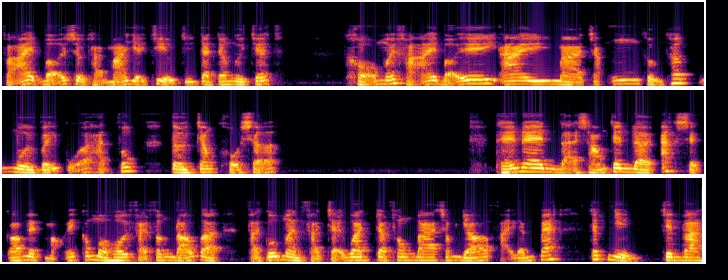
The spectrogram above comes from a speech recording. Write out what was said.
phải bởi sự thoải mái dễ chịu chỉ dành cho người chết. Khổ mới phải bởi ai mà chẳng thưởng thức mùi vị của hạnh phúc từ trong khổ sở thế nên đã sống trên đời ắt sẽ có mệt mỏi, có mồ hôi, phải phân đấu và phải của mình, phải trải qua cho phong ba sóng gió, phải gánh vác trách nhiệm trên vai.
